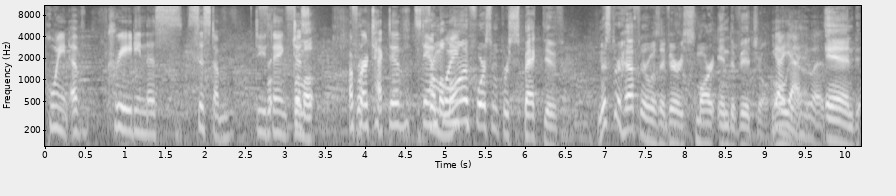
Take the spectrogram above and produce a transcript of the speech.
point of creating this system? Do you think from just a- a, from- protective From a law enforcement perspective, Mr. Hefner was a very smart individual. yeah, oh, yeah, he was. And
